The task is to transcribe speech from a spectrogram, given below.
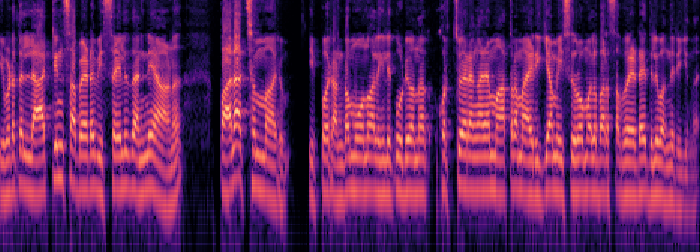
ഇവിടുത്തെ ലാറ്റിൻ സഭയുടെ വിസയിൽ തന്നെയാണ് പല അച്ഛന്മാരും ഇപ്പോൾ രണ്ടോ മൂന്നോ അല്ലെങ്കിൽ കൂടി വന്ന കുറച്ച് പേരങ്ങനെ മാത്രമായിരിക്കാം ഈ സീറോ മലബാർ സഭയുടെ ഇതിൽ വന്നിരിക്കുന്നത്.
